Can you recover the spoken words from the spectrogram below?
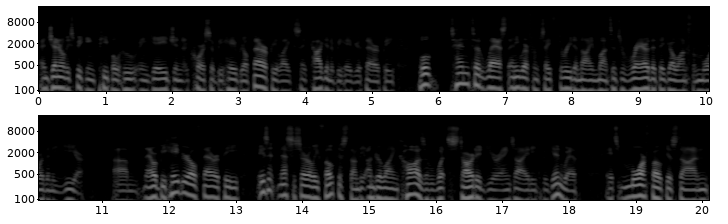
and generally speaking, people who engage in a course of behavioral therapy, like, say, cognitive behavior therapy, will tend to last anywhere from, say, three to nine months. It's rare that they go on for more than a year. Um, now, behavioral therapy isn't necessarily focused on the underlying cause of what started your anxiety to begin with. It's more focused on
